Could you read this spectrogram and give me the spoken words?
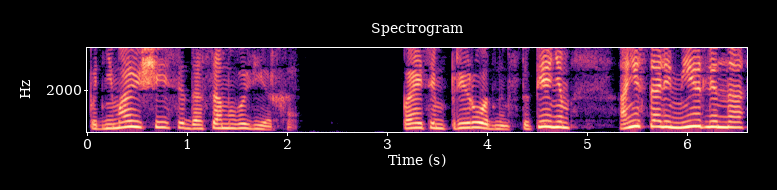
поднимающиеся до самого верха. По этим природным ступеням они стали медленно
